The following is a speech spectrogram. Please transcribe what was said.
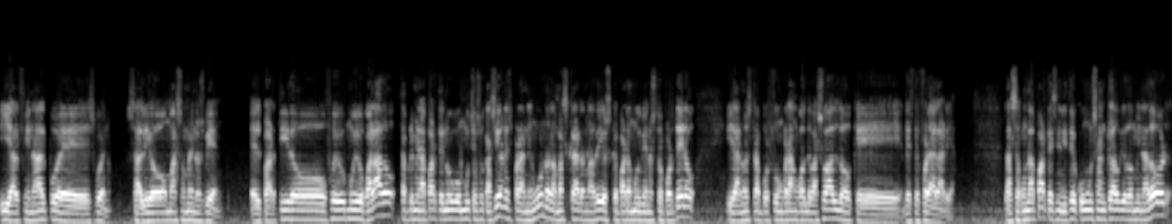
y al final, pues bueno, salió más o menos bien. El partido fue muy igualado. Esta primera parte no hubo muchas ocasiones para ninguno. La más clara, una de ellos que paró muy bien nuestro portero. Y la nuestra, pues fue un gran gol de Basualdo que desde fuera del área. La segunda parte se inició con un San Claudio dominador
